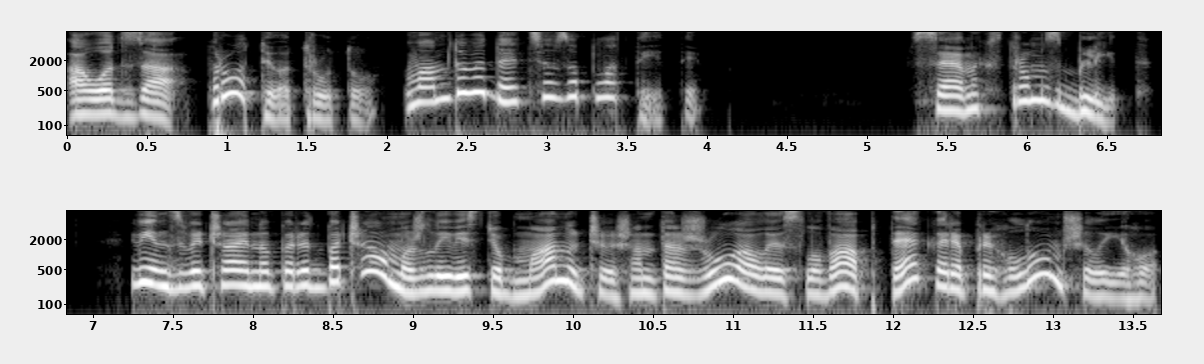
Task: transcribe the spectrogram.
А от за протиотруту вам доведеться заплатити. Сенгстром зблід. Він, звичайно, передбачав можливість обману чи шантажу, але слова аптекаря приголомшили його.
